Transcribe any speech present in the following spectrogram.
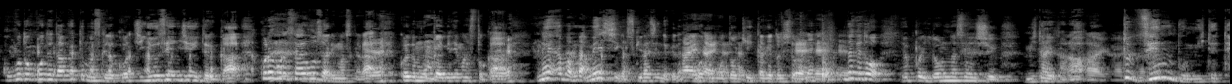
こことここでダブってますけど、こっち優先順位というか、これこれ再放送ありますから、これでもう一回見れますとか、ね、やっぱまあメッシが好きらしいんだけどね、もともときっかけとしてはね。えだけど、やっぱりいろんな選手見たいから、と全部見てて、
